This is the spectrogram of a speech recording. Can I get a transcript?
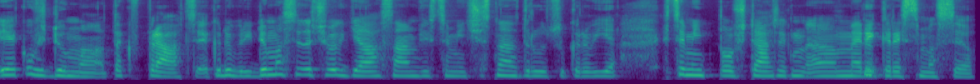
jak už doma, tak v práci. Jako dobrý, doma si to člověk dělá sám, že chce mít 16 druhů cukroví a chce mít polštářek uh, Merry Christmas, jo.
